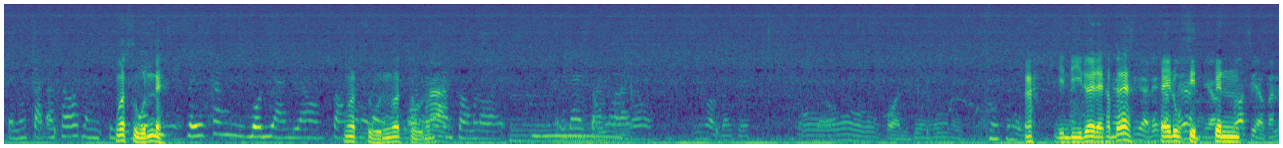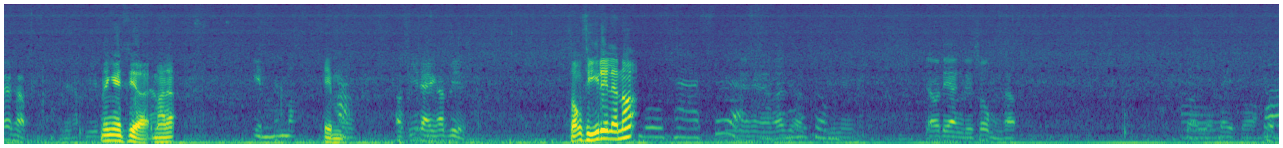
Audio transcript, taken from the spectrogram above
แต่หนูตัดเอาเฉพาะหนึ่งสี่งวดศูนย์เนี่ยซื้อข้างบนอย่างเดียวสองงวดศูนย์งวดศูนย์ สองร้อยไม่ได้สองร้อยโอ้ก่อนเจอเลยอะยินดีด้วยนะครับเด้อใจลูกศิษย์เป็นรอเสือกันด้วยครับนี่ครับมีไม่ไงเสือมาแล้วเอ็มนั่นปะเอ็มเอาสีใดครับพี่สองสีเลยแล้วเนาะบูชาเสื้อนี่ๆแล้วเสือผู้ชมเจ้าแดงหรือส้มครับ เอาได้สองเก้า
